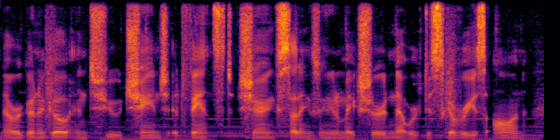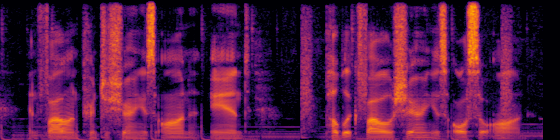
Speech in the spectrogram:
Now we're going to go into change advanced sharing settings. We need to make sure network discovery is on and file and printer sharing is on and public file sharing is also on.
